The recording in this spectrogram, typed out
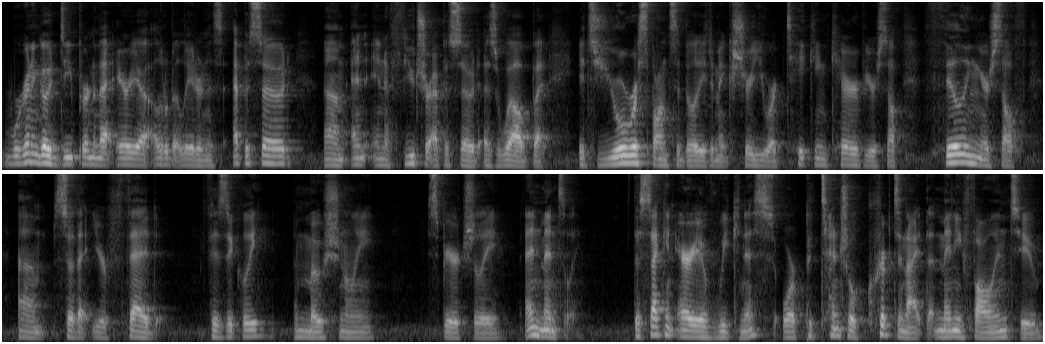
We're going to go deeper into that area a little bit later in this episode um, and in a future episode as well. But it's your responsibility to make sure you are taking care of yourself, filling yourself um, so that you're fed physically, emotionally, spiritually, and mentally. The second area of weakness or potential kryptonite that many fall into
